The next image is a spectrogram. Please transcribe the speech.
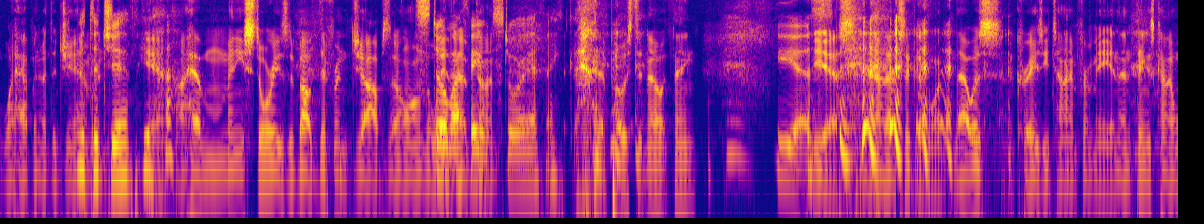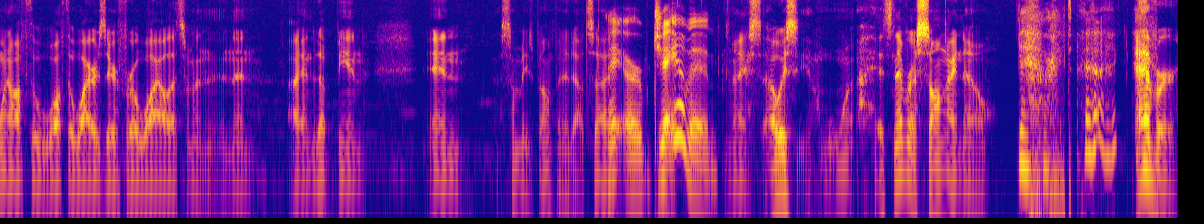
what happened at the gym. At the gym, yeah. I have many stories about different jobs along the Still way my that I've favorite done. story, I think. that post-it note thing. yes. Yes, yeah, that's a good one. That was a crazy time for me. And then things kind of went off the off the wires there for a while. That's when, I, and then I ended up being in. Somebody's bumping it outside. They are jamming. Nice. I always. It's never a song I know Yeah. Right. ever.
